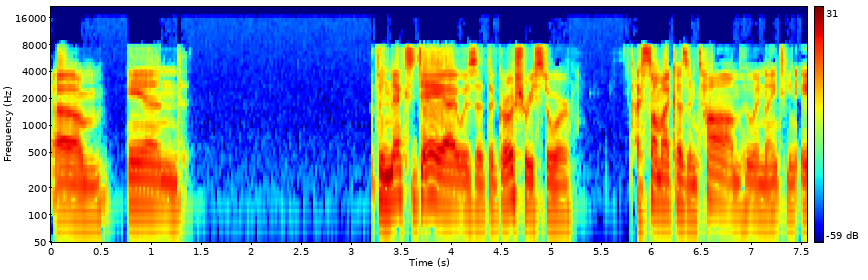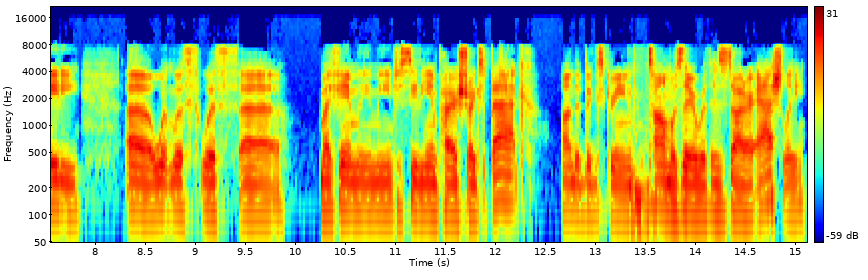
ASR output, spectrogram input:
um, and the next day I was at the grocery store. I saw my cousin Tom, who in 1980 uh, went with with uh, my family and me to see The Empire Strikes Back on the big screen. Tom was there with his daughter Ashley.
